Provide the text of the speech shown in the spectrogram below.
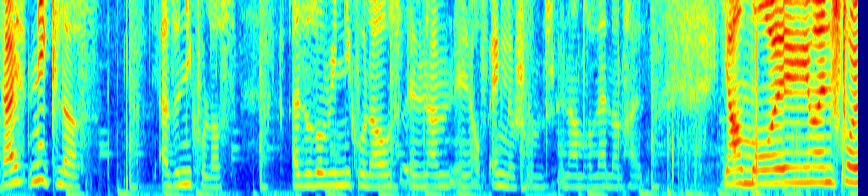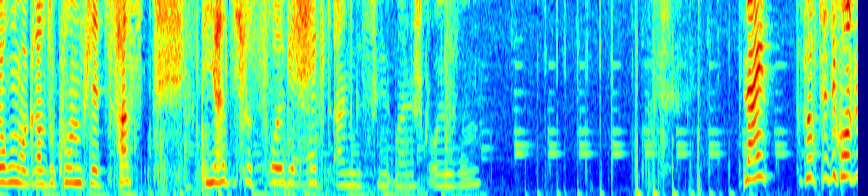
Der heißt Niklas. Also Nikolas. Also so wie Nikolaus in, in, auf Englisch und in anderen Ländern heißt. Ja, moin, meine Steuerung war gerade so komplett fast. Die hat sich gerade voll gehackt angefühlt, meine Steuerung. Nein, 15 Sekunden.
